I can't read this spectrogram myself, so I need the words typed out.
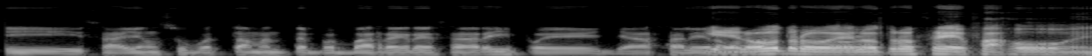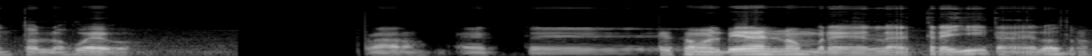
y Zion supuestamente pues va a regresar y pues ya salieron. Y el otro, el otro se fajó en todos los juegos. Claro, este. Eso me olvida el nombre, la estrellita del otro.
